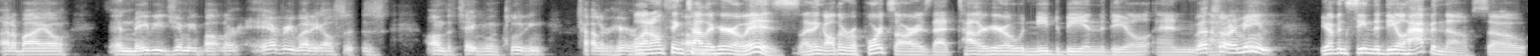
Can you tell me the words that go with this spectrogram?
Adebayo and maybe Jimmy Butler. Everybody else is on the table, including Tyler Herro. Well, I don't think Um, Tyler Herro is. I think all the reports are is that Tyler Herro would need to be in the deal, and That's uh, what I mean. you haven't seen the deal happen though. So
